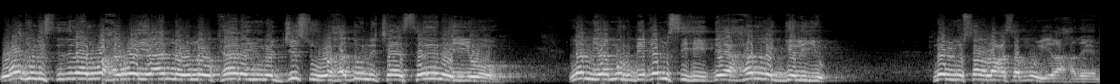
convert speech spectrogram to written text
wawajhu listidlaal waxa weeye annahu low kaana yunajisuhu hadduu nijaasaynayo lam yamur biqamsihi dee ha la geliyo. Nabigu sala la alay slam muu yidhaahdeen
